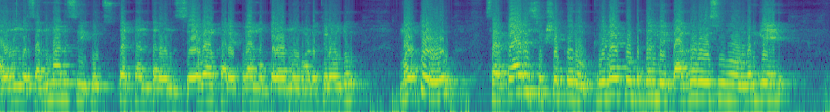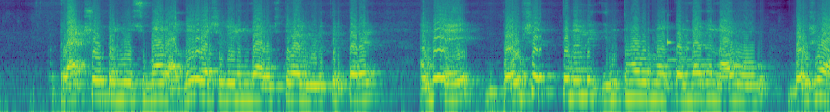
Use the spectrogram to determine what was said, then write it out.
ಅವರನ್ನು ಸನ್ಮಾನಿಸಿ ಗುರುತಿಸತಕ್ಕಂಥ ಒಂದು ಸೇವಾ ಕಾರ್ಯಕ್ರಮಗಳನ್ನು ಮಾಡುತ್ತಿರುವುದು. ಮತ್ತು ಸರ್ಕಾರಿ ಶಿಕ್ಷಕರು ಕ್ರೀಡಾಕೂಟದಲ್ಲಿ ಭಾಗವಹಿಸುವವರಿಗೆ ಟ್ರ್ಯಾಕ್ ಶೂಟ್ ಅನ್ನು ಸುಮಾರು ಹದಿನೈದು ವರ್ಷಗಳಿಂದ ಉಚಿತವಾಗಿ ನೀಡುತ್ತಿರ್ತಾರೆ. ಅಂದ್ರೆ ಭವಿಷ್ಯತ್ತಿನಲ್ಲಿ ಇಂತಹವ್ರನ್ನ ಕಂಡಾಗ ನಾವು ಬಹುಶಃ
